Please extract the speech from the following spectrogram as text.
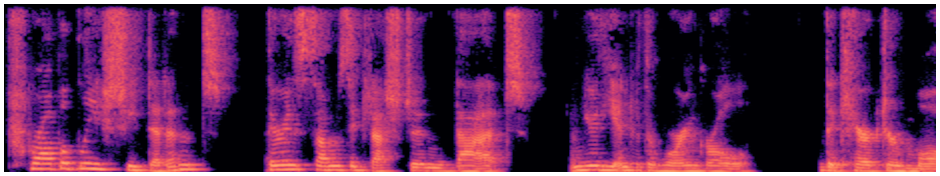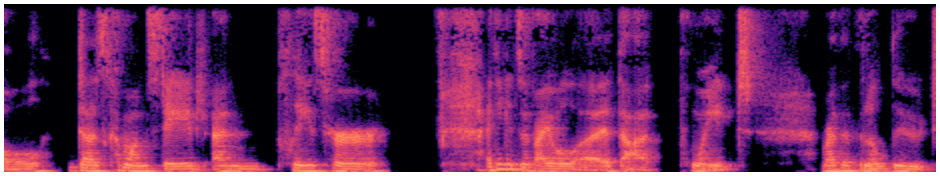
Probably she didn't. There is some suggestion that near the end of the Roaring Girl, the character Moll does come on stage and plays her. I think it's a viola at that point rather than a lute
